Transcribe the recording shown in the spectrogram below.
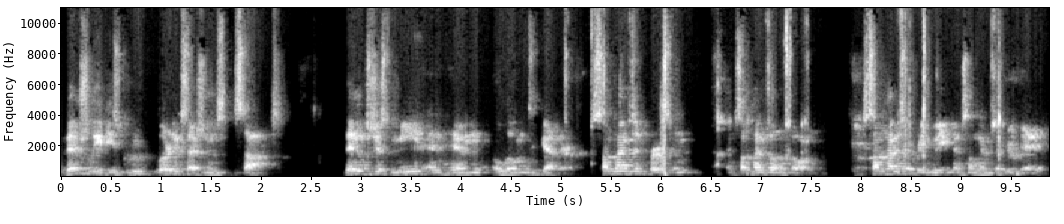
Eventually, these group learning sessions stopped. Then it was just me and him alone together, sometimes in person and sometimes on the phone, sometimes every week and sometimes every day.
